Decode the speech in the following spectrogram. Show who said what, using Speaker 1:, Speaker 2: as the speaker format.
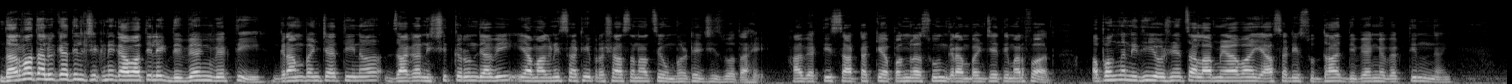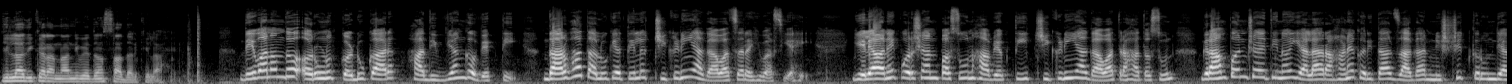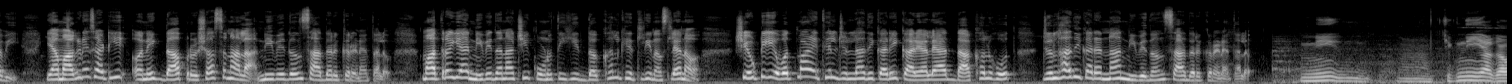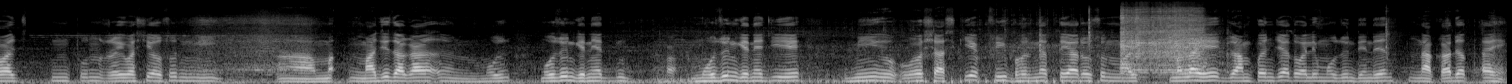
Speaker 1: दारव्हा तालुक्यातील चिकणे गावातील एक दिव्यांग व्यक्ती ग्रामपंचायतीनं जागा निश्चित करून द्यावी या मागणीसाठी प्रशासनाचे उंबरठे झिजवत आहे. हा व्यक्ती साठ टक्के अपंग असून ग्रामपंचायतीमार्फत अपंग निधी योजनेचा लाभ मिळावा यासाठी सुद्धा दिव्यांग व्यक्तींनी जिल्हाधिकाऱ्यांना निवेदन सादर केलं आहे.
Speaker 2: देवानंद अरुण कडुकार हा दिव्यांग व्यक्ती. दारव्हा तालुक्यातील चिकणी या गावाचा रहिवासी आहे. गेल्या अनेक वर्षांपासून हा व्यक्ती चिकणी या गावात राहत असून ग्रामपंचायतीनं याला राहण्याकरिता जागा निश्चित करून द्यावी. या मागणीसाठी अनेकदा प्रशासनाला निवेदन सादर करण्यात आलं. मात्र या निवेदनाची कोणतीही दखल घेतली नसल्यानं शेवटी यवतमाळ येथील जिल्हाधिकारी कार्यालयात दाखल होत जिल्हाधिकाऱ्यांना निवेदन सादर करण्यात आलं.
Speaker 3: मी चिकणी या गावातून रहिवासी असून मी मा माझी जागा मोज मोजून घेण्यात मोजून घेण्याची मी व शासकीय फी भरण्यात तयार असून मा मला हे ग्रामपंचायतवाले मोजून देण्यात नाकारत आहे.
